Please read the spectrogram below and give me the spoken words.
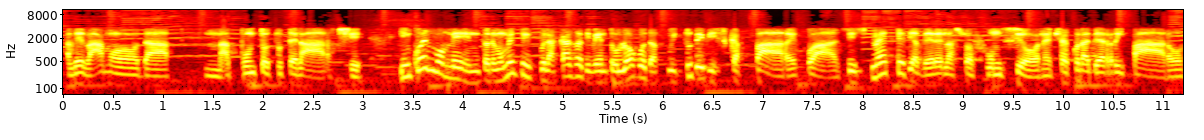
avevamo da mh, appunto tutelarci. In quel momento, nel momento in cui la casa diventa un luogo da cui tu devi scappare quasi, smette di avere la sua funzione, cioè quella del riparo,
